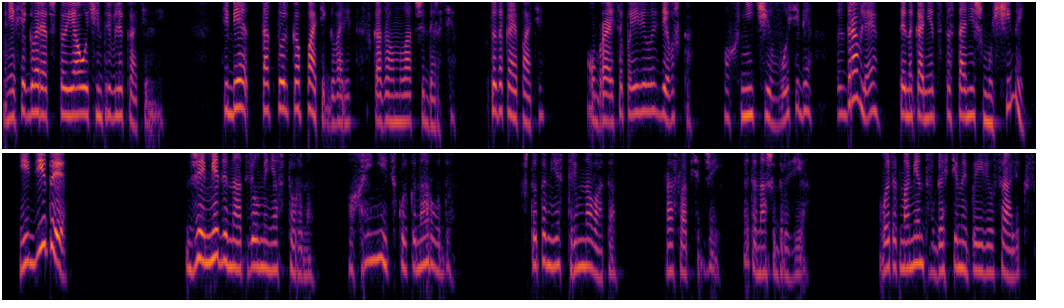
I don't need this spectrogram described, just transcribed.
Мне все говорят, что я очень привлекательный». «Тебе так только Пати говорит», — сказал младший Дерси. «Кто такая Пати?» У Брайса появилась девушка. «Ох, ничего себе! Поздравляю! Ты наконец-то станешь мужчиной? Иди ты!» Джей медленно отвел меня в сторону. «Охренеть, сколько народу!» «Что-то мне стремновато». «Расслабься, Джей. Это наши друзья». В этот момент в гостиной появился Алекс.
